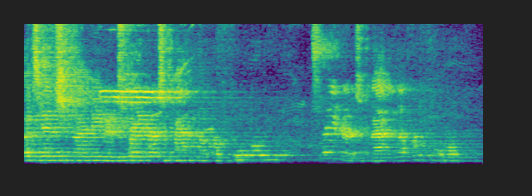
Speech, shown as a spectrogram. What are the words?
Attention, I need a trainer to mat number four. Trainer to mat number four.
